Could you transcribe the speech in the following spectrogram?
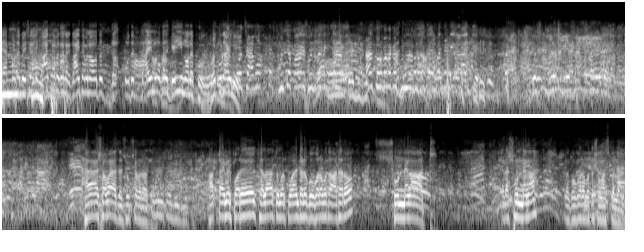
এক কোটা বেশি আছে গাই থাকবে কেন? গাই থাকবে না ওদের ওদের টাইম ওখানে গেই অনেকক্ষণ ধরতে যাবে না। তোর কথা কেউ শুনবে না তুই যা। হ্যাঁ সবাই আছে সুখ সাগর আছে। হাফ টাইমের পরে খেলা তোমার পয়েন্ট হলো গোকরামতা আঠারো, সোনডাঙ্গা আট। এটা সোনডাঙ্গা, এটা গোকরামতা সমাজ কল্যাণ।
